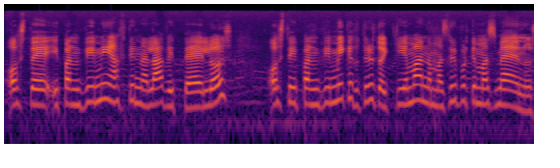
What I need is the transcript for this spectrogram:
ώστε η πανδημία αυτή να λάβει τέλος, ώστε η πανδημία και το τρίτο κύμα να μας βρει προετοιμασμένους.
